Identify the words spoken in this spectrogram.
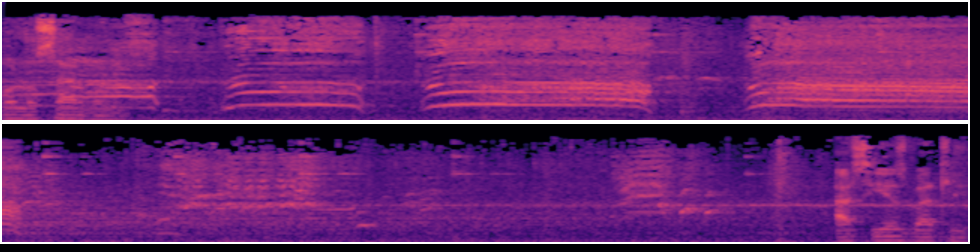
con los árboles. Así es, Batley.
